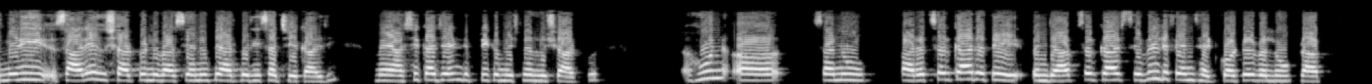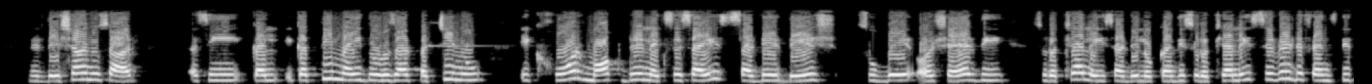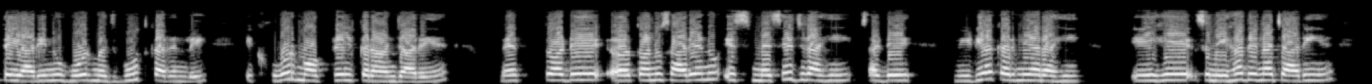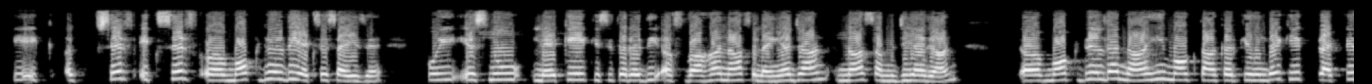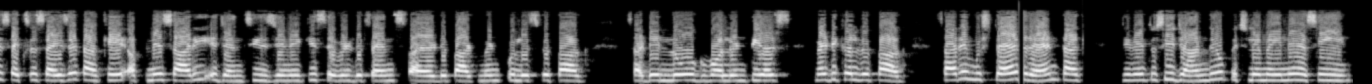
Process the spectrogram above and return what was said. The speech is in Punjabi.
ਮੇਰੀ ਸਾਰੇ ਹੁਸ਼ਿਆਰਪੁਰ ਨਿਵਾਸੀਆਂ ਨੂੰ ਪਿਆਰ ਭਰੀ ਸਤਿ ਸ਼੍ਰੀ ਅਕਾਲ ਜੀ। ਮੈਂ ਆਸ਼ਿਕਾ ਜੈਨ, ਡਿਪਟੀ ਕਮਿਸ਼ਨਰ ਹੁਸ਼ਿਆਰਪੁਰ। ਹੁਣ ਸਾਨੂੰ ਭਾਰਤ ਸਰਕਾਰ ਅਤੇ ਪੰਜਾਬ ਸਰਕਾਰ ਸਿਵਲ ਡਿਫੈਂਸ ਹੈੱਡਕੁਆਰਟਰ ਵੱਲੋਂ ਪ੍ਰਾਪਤ ਨਿਰਦੇਸ਼ਾਂ ਅਨੁਸਾਰ ਅਸੀਂ ਕੱਲ 31 ਮਈ 2025 ਨੂੰ ਇੱਕ ਹੋਰ ਮੌਕ ਡਰਿਲ ਐਕਸਰਸਾਈਜ਼ ਸਾਡੇ ਦੇਸ਼, ਸੂਬੇ ਔਰ ਸ਼ਹਿਰ ਦੀ ਸੁਰੱਖਿਆ ਲਈ, ਸਾਡੇ ਲੋਕਾਂ ਦੀ ਸੁਰੱਖਿਆ ਲਈ, ਸਿਵਲ ਡਿਫੈਂਸ ਦੀ ਤਿਆਰੀ ਨੂੰ ਹੋਰ ਮਜ਼ਬੂਤ ਕਰਨ ਲਈ ਇੱਕ ਹੋਰ ਮੌਕ ਡਰਿਲ ਕਰਾਉਣ ਜਾ ਰਹੇ ਹਾਂ। ਮੈਂ ਤੁਹਾਡੇ ਤੁਹਾਨੂੰ ਸਾਰਿਆਂ ਨੂੰ ਇਸ ਮੈਸੇਜ ਰਾਹੀਂ, ਸਾਡੇ ਮੀਡੀਆ ਕਰਮੀਆਂ ਰਾਹੀਂ ਇਹ ਸੁਨੇਹਾ ਦੇਣਾ ਚਾਹ ਰਹੀ ਹਾਂ ਕਿ ਇੱਕ ਸਿਰਫ ਇੱਕ ਸਿਰਫ ਮੌਕ ਡਰਿਲ ਦੀ ਐਕਸਰਸਾਈਜ਼ ਹੈ। ਕੋਈ ਇਸ ਨੂੰ ਲੈ ਕੇ ਕਿਸੇ ਤਰ੍ਹਾਂ ਦੀ ਅਫਵਾਹਾਂ ਨਾ ਫੈਲਾਈਆਂ ਜਾਣ, ਨਾ ਸਮਝੀਆਂ ਜਾਣ। ਮੌਕ ਡਰਿਲ ਦਾ ਨਾਂ ਹੀ ਮੌਕ ਤਾਂ ਕਰਕੇ ਹੁੰਦਾ ਹੈ ਕਿ ਇੱਕ ਪ੍ਰੈਕਟਿਸ ਐਕਸਰਸਾਈਜ਼ ਹੈ ਤਾਂ ਕਿ ਆਪਣੇ ਸਾਰੀ ਏਜੰਸੀਜ਼ ਜਿਵੇਂ ਕਿ civil defence fire department police ਵਿਭਾਗ, ਸਾਡੇ ਲੋਕ ਵੋਲੰਟੀਅਰਸ ਮੈਡੀਕਲ ਵਿਭਾਗ ਸਾਰੇ ਮੁਸ਼ਤੈਦ ਰਹਿਣ ਤਾਂ ਜਿਵੇਂ ਤੁਸੀਂ ਜਾਣਦੇ ਹੋ, ਪਿਛਲੇ ਮਹੀਨੇ ਅਸੀਂ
